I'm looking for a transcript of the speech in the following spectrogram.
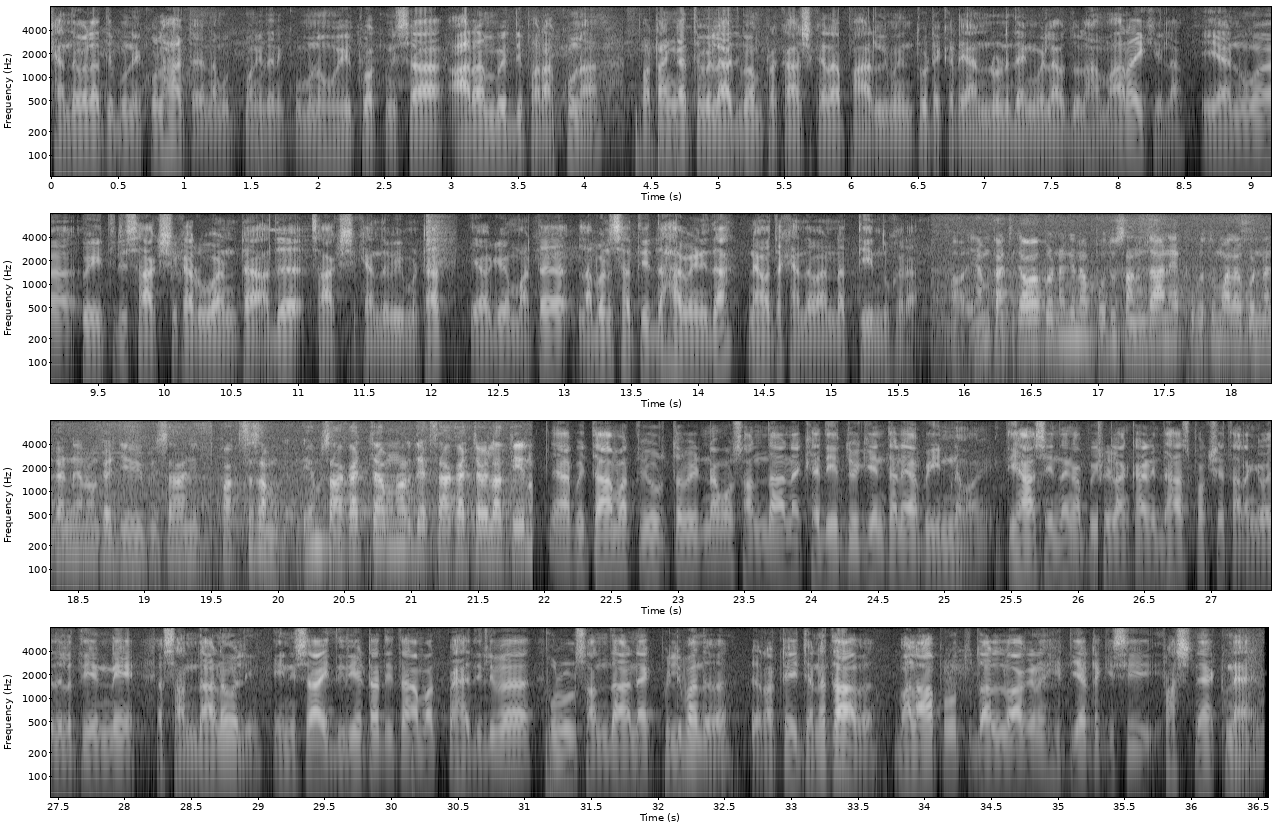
කැඳවලා තිබුණ 11ට නමුත් මම හිතන්නේ කුමන හෝ හේතුවක් නිසා ආරම්භ වෙද්දී පරක් වුණා. පටන් ගත්ත වෙලාවදී මම ප්‍රකාශ කරා පාර්ලිමේන්තුවට එකට යන්න ඕනේ දැන් වෙලාව 12 මාරයි කියලා. ඒ අනුව ඉතිරි සාක්ෂිකරුවන්ට අද සාක්ෂි කැඳවීමටත් ඒ වගේම මට ලබන සතිය 10 වෙනිදා නැවත කැඳවන්නත් තීන්දුව කරා. යම් කතිකාවක් ගොඩනගෙන පොදු සංධානයක් ඔබතුමාලා ගොඩනගන්න යනවා ජේ.වී.පී. සහ පක්ෂ සමග. එහෙම සාකච්ඡා මොනවද දෙයක් සාකච්ඡා වෙලා තියෙනවා. අපි තාමත් විවෘත වෙන්න මො සන්දානයක් හැදිය යුතුයි කියන තැන අපි ඉන්නවා. ඉතිහාසයෙන් ඉඳන් අපි ශ්‍රී ලංකා නිදහස් පක්ෂයේ තරඟ වැදලා තියෙන්නේ සන්දාන වලින්. ඒ නිසා ඉදිරියටත් ඉතාමත් පැහැදිලිව පුළුල් සන්දානයක් පිළිබඳව රටේ ජනතාව බලාපොරොත්තු දල්වාගෙන හිටියට කිසි ප්‍රශ්නයක් නෑ.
